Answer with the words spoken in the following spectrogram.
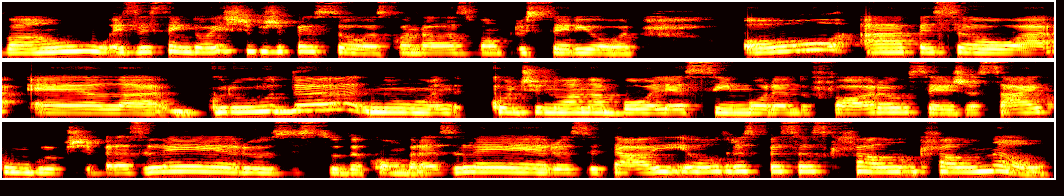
vão. Existem dois tipos de pessoas quando elas vão para o exterior ou a pessoa ela gruda, no, continua na bolha assim, morando fora, ou seja, sai com um grupo de brasileiros, estuda com brasileiros e tal, e outras pessoas que falam, que falam não.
